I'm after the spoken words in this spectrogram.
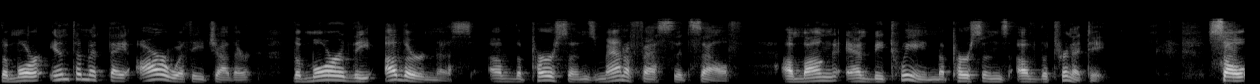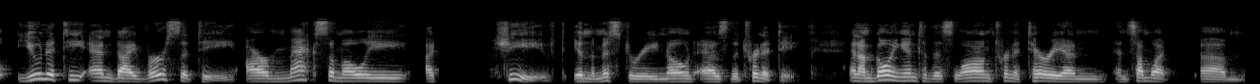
The more intimate they are with each other, the more the otherness of the persons manifests itself among and between the persons of the Trinity. So, unity and diversity are maximally achieved in the mystery known as the Trinity. And I'm going into this long Trinitarian and somewhat um,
